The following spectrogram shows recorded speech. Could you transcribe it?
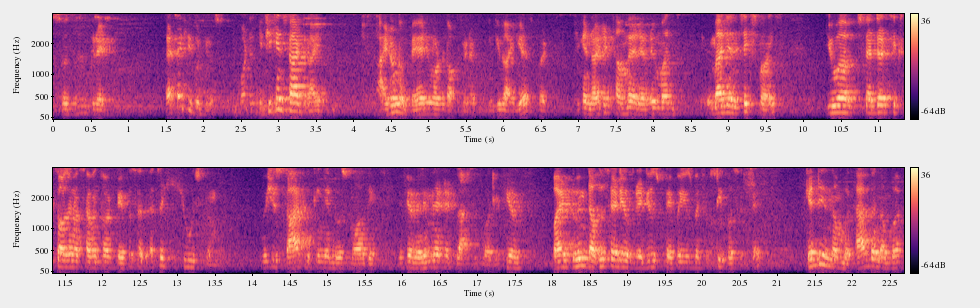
So this is great. That's actually good news. If, you can start right? I don't know where you want to document it. Can give you ideas, but if you can write it somewhere every month, imagine in six months, you have said 6,000 or 7,000 papers, that's- a huge number. We should start looking at those small things. If you have eliminated plastic bottle, if you're by doing double sided, you have reduced paper use by 50%, right? Get these numbers, have the number,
